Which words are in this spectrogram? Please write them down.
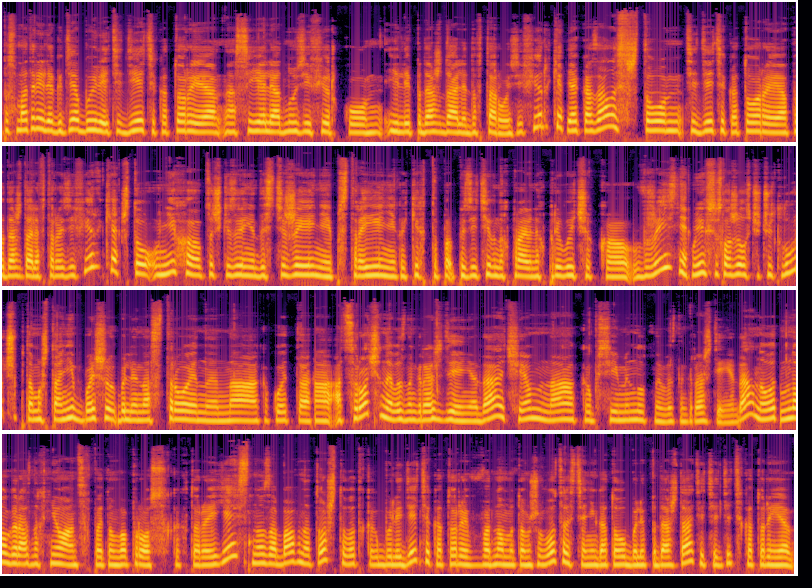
посмотрели, где были эти дети, которые съели одну зефирку или подождали до второй зефирки. И оказалось, что те дети, которые подождали второй зефирки, что у них с точки зрения достижения и построения каких-то позитивных, правильных привычек в жизни, у них все сложилось чуть-чуть лучше, потому что они больше были настроены на какое-то отсроченное вознаграждение, да, чем на как бы сиюминутное вознаграждение, да. Но вот много разных нюансов по этому вопросу, которые есть, но забавно то, что вот как были дети, которые в одном и том же возрасте, они готовы были подождать, и те дети, которые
